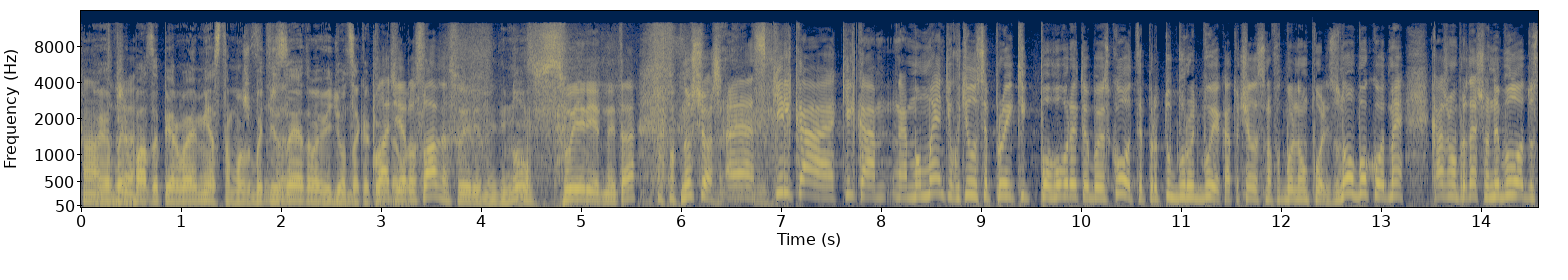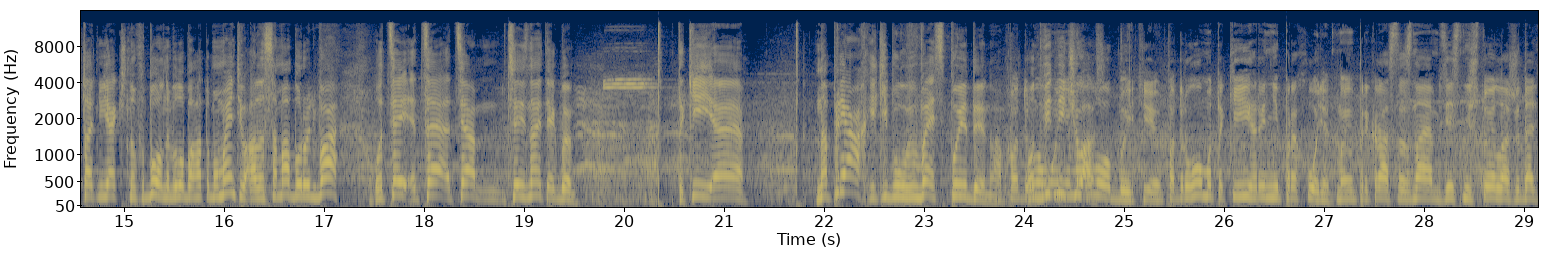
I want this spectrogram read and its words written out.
А, Э, это Борьба за первое место. Может быть, из-за этого ведется Плач какой-то... вот- Ярославна своєрідний такий? Ну. Своєрідний, так? Ну що ж, е, скільки, кілька е, моментів хотілося про які поговорити обов'язково. Це про ту боротьбу, яка точилася на футбольному полі. З одного боку, от ми кажемо про те, що не було достатньо якісного футболу, не було багато моментів, але сама боротьба, оцей, це, це, цей, знаєте, якби такий е, напряг, який був весь поєдинок. А по-другому він не відчувався. могло быть. И По-другому такие игры не проходят. Мы прекрасно знаем, здесь не стоило ожидать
